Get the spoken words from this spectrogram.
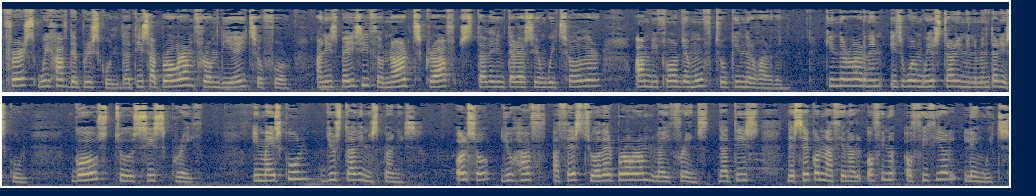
First, we have the preschool, that is a program from the age of four, and is based on arts, crafts, studying interaction with each other, and before the move to kindergarten. Kindergarten is when we start in elementary school, goes to sixth grade. In my school, you study in Spanish. Also, you have access to other programs like French, that is the second national official language.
